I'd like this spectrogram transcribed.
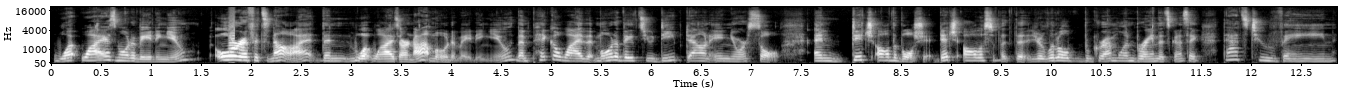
what why is motivating you or if it's not, then what whys are not motivating you? Then pick a why that motivates you deep down in your soul and ditch all the bullshit. Ditch all the stuff that the, your little gremlin brain that's going to say, that's too vain,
